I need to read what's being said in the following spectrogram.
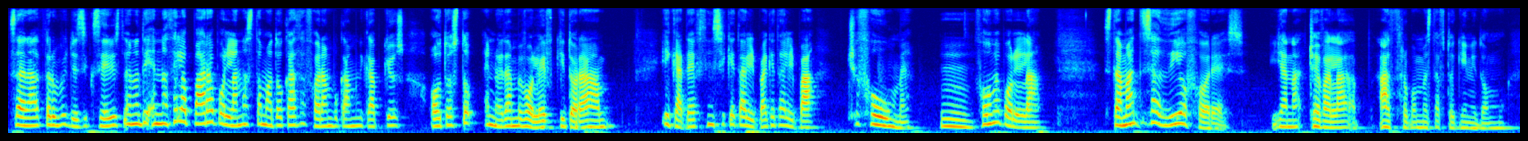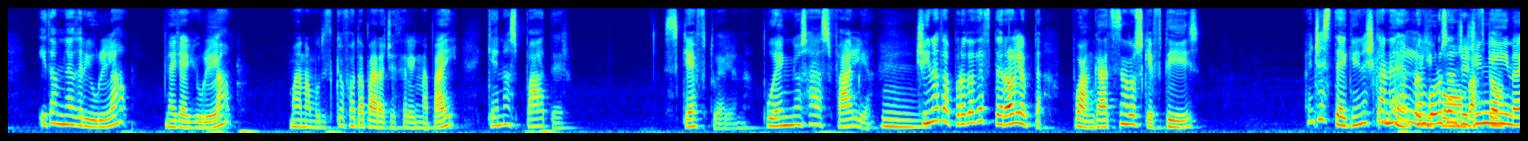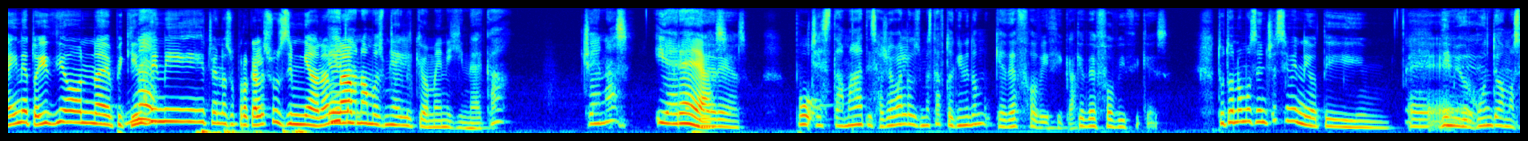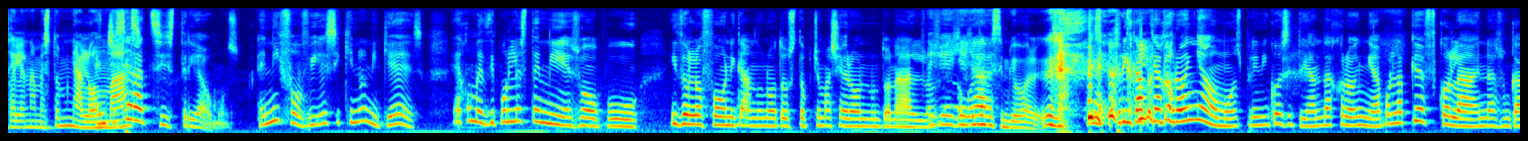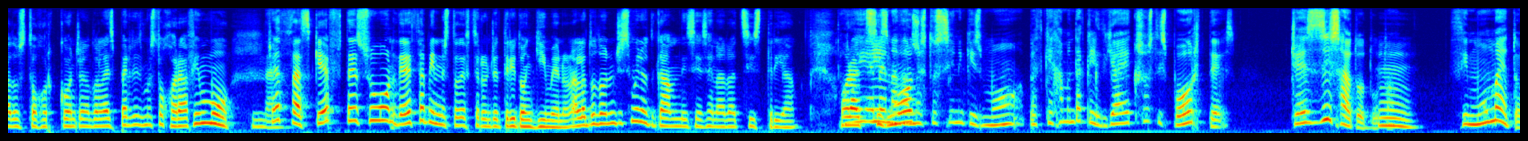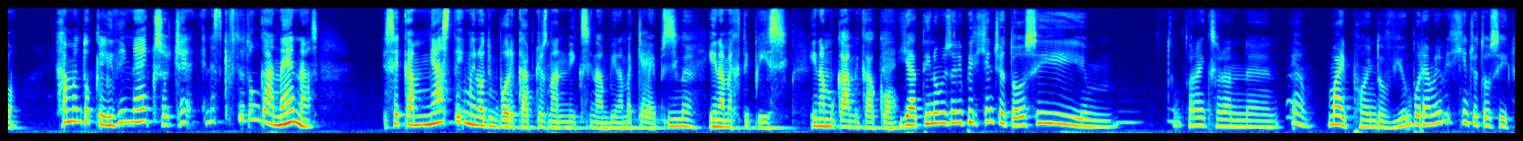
σαν άνθρωπο, και εσύ ξέρεις, το είναι ότι να θέλω πάρα πολλά να σταματώ κάθε φορά που κάνει κάποιος autostop. Εννοείται να με βολεύει τώρα η κατεύθυνση κτλ. κτλ. Και φοβούμαι. Μμ. Φοβούμαι πολλά. Σταμάτησα δύο φορές για να. και έβαλα άνθρωπο μες στο αυτοκίνητο μου. Ήταν μια γριούλα, μια γιαγιούλα, μάνα μου τη δυο φώτα πάρα και θέλει να πάει, και ένας πάτερ. Σκέφτου, Έλενα, που ένιωσα ασφάλεια. Μμ. Τι είναι τα πρώτα δευτερόλεπτα που αν κάτσεις να το σκεφτείς. Δεν και στέκει, δεν έχει κανένα Ναι, θα λογικό μπορούσαν και από εκείνοι αυτό. να είναι το ίδιο επικίνδυνοι και να σου προκαλέσουν ζημιά. Αλλά Ήταν όμως μια ηλικιωμένη γυναίκα και ένας ιερέας. ιερέας. Που Και σταμάτησα, και έβαλα τους μέσα στο αυτοκίνητο μου και δεν φοβήθηκα. και δεν φοβήθηκες. Τούτον όμως δεν σημαίνει ότι. Ε, Δημιουργούνται όμως, Έλενα, μες στο μυαλό Δεν μα. είσαι ρατσίστρια όμως. Είναι οι φοβίες οι κοινωνικές. Έχουμε δει πολλές ταινίες όπου οι δολοφόνοι κάνουν ότο και μασερώνουν τον άλλον. Για Οπότε- γιαγιά στην πιο πολύ. πριν κάποια χρόνια όμως, πριν 20-30 χρόνια, πολλά πιο εύκολα να σου κάτω στο χορκό και να το λες: Παίρνεις μες στο χωράφι μου. Ναι. Και θα σκέφτεσαι, δεν θα πίνει στο δεύτερο και τρίτο κείμενο. Αλλά το δεν σημαίνει ότι κάνει ένα ρατσίστρια. Ο Όχι, Έλενα, ρατσισμό. δάμε στο συνοικισμό, πες και είχαμε τα κλειδιά έξω στις πόρτες. Και έζησα το τούτο. Θυμούμαι το. Είχαμε το κλειδί είναι έξω και δεν σκέφτεται τον κανένας. Σε καμιά στιγμή ότι μπορεί κάποιος να ανοίξει να μπει να με κλέψει Ναι. ή να με χτυπήσει ή να μου κάνει κακό. Γιατί νομίζω ότι υπήρχε και τόση. Τώρα δεν ξέρω αν είναι. ε, my point of view. Μπορεί να μην υπήρχε και τόση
